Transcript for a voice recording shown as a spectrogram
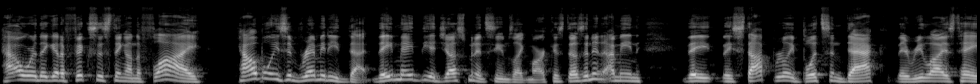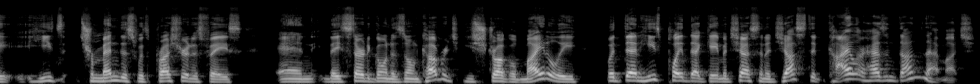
how are they going to fix this thing on the fly? Cowboys have remedied that. They made the adjustment. It seems like Marcus, doesn't it? I mean, they they stopped really blitzing Dak. They realized, hey, he's tremendous with pressure in his face, and they started going to zone coverage. He struggled mightily, but then he's played that game of chess and adjusted. Kyler hasn't done that much.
